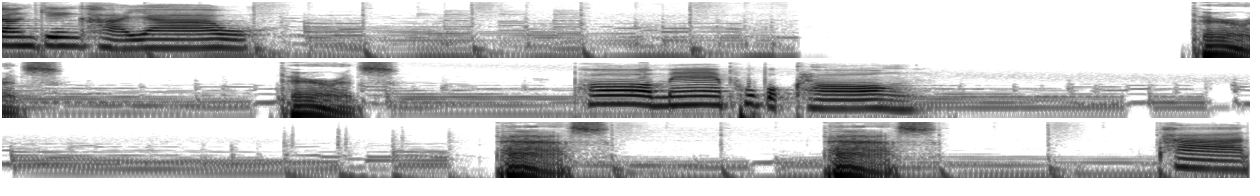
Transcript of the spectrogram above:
กางเกงขายาว parents, parents, พ่อแม่ผู้ปกครอง pass, pass, ผ่าน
